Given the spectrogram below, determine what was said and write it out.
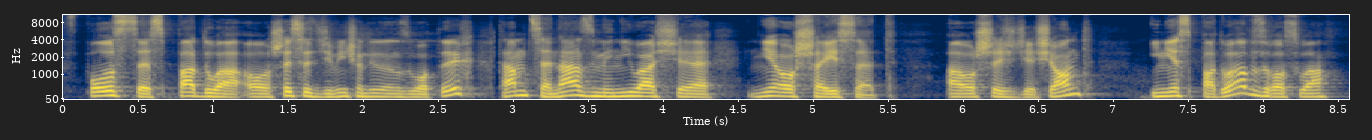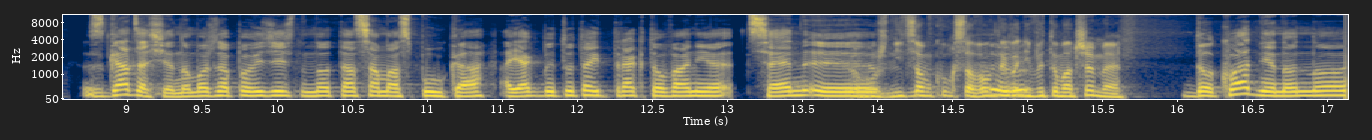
w Polsce spadła o 691 zł, tam cena zmieniła się nie o 600, a o 60 i nie spadła, a wzrosła. Zgadza się, no można powiedzieć, no ta sama spółka, a jakby tutaj traktowanie cen... Yy, Różnicą kursową tego nie wytłumaczymy. Dokładnie, no, no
